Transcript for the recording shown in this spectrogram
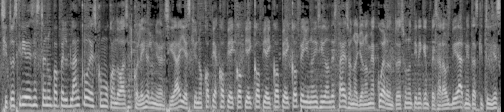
Si tú escribes esto en un papel blanco es como cuando vas al colegio, a la universidad y es que uno copia, copia y copia y copia y copia y copia y uno dice "¿Y ¿dónde está eso? No, yo no me acuerdo. Entonces uno tiene que empezar a olvidar. Mientras que tú dices,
